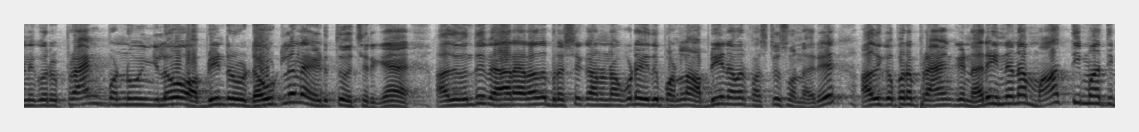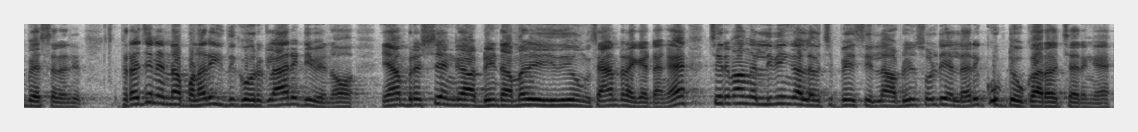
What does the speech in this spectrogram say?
எனக்கு ஒரு பிராங்க் பண்ணுவீங்களோ அப்படின்ற ஒரு டவுட்ல நான் எடுத்து வச்சிருக்கேன். அது வந்து வேற யாராவது பிரஷ் காரணம்னா கூட இது பண்ணலாம் அப்படின்னு அவர் ஃபர்ஸ்ட் சொன்னாரு. அதுக்கப்புறம் பிராங்க்னாரு என்னன்னா மாத்தி மாத்தி பேசுறாரு. பிரஜன் என்ன பண்ணாரு? இதுக்கு ஒரு கிளாரிட்டி வேணும். என் பிரஷ் எங்க? அப்படின்ற மாதிரி இது உங்க சாண்ட்ரா கேட்டாங்க. சரி வாங்க லிவிங் ஹாலில் வச்சு பேசிடலாம் அப்படின்னு சொல்லிட்டு எல்லாரும் கூப்பிட்டு உட்கார வச்சாருங்க.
